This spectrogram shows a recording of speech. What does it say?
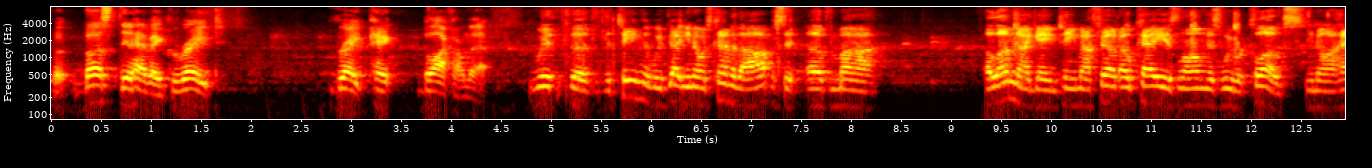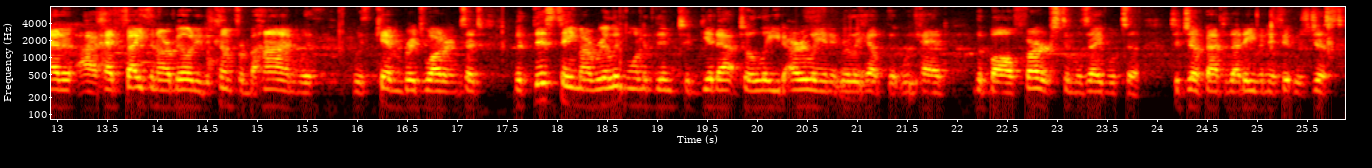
But Bus did have a great, great pick block on that. with the the team that we've got, you know, it's kind of the opposite of my alumni game team. I felt okay as long as we were close. You know, I had I had faith in our ability to come from behind with with Kevin Bridgewater and such. But this team, I really wanted them to get out to a lead early, and it really helped that we had the ball first and was able to to jump out to that, even if it was just.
